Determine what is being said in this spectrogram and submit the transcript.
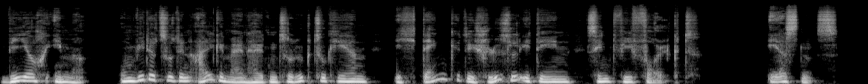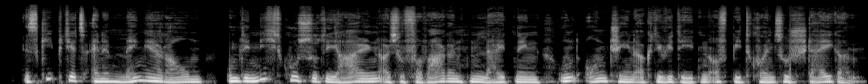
Wie auch immer, um wieder zu den Allgemeinheiten zurückzukehren, ich denke, die Schlüsselideen sind wie folgt. Erstens. Es gibt jetzt eine Menge Raum, um die nicht kustodialen, also verwahrenden Lightning- und On-Chain-Aktivitäten auf Bitcoin zu steigern.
